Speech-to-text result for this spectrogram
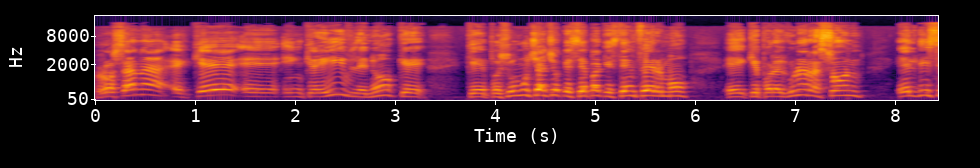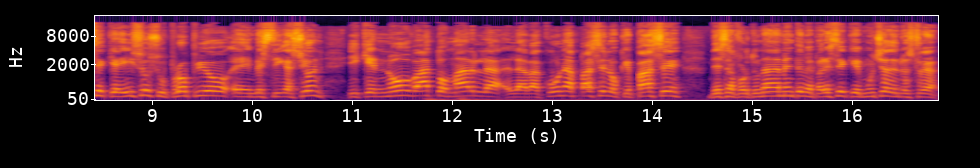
Rosana, eh, qué eh, increíble, ¿no? Que, que pues un muchacho que sepa que está enfermo, eh, que por alguna razón él dice que hizo su propia eh, investigación y que no va a tomar la, la, vacuna, pase lo que pase. Desafortunadamente me parece que muchas de, nuestra,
